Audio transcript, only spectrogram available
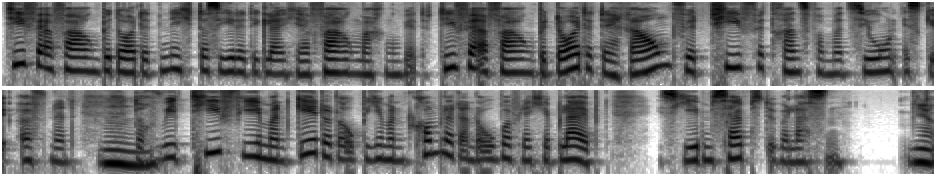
tiefe Erfahrung bedeutet nicht, dass jeder die gleiche Erfahrung machen wird. Tiefe Erfahrung bedeutet, der Raum für tiefe Transformation ist geöffnet. Mhm. Doch wie tief jemand geht oder ob jemand komplett an der Oberfläche bleibt, ist jedem selbst überlassen. ja,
